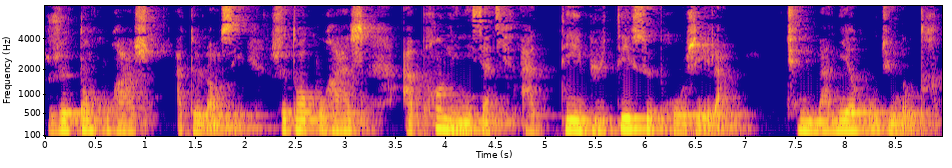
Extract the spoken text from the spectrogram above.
je t'encourage à te lancer. Je t'encourage à prendre l'initiative, à débuter ce projet-là d'une manière ou d'une autre.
